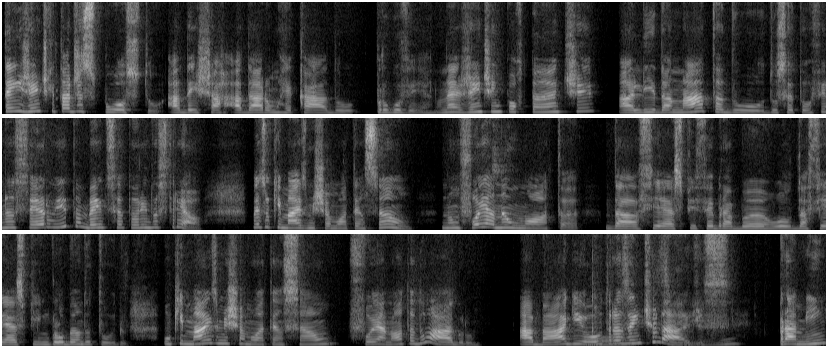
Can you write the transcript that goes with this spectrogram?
Tem gente que está disposto a deixar, a dar um recado para o governo, né? Gente importante ali da nata do, do setor financeiro e também do setor industrial. Mas o que mais me chamou a atenção não foi a não nota da Fiesp Febraban ou da Fiesp englobando tudo. O que mais me chamou a atenção foi a nota do agro, a BAG e outras entidades. Para mim,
